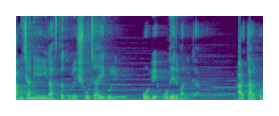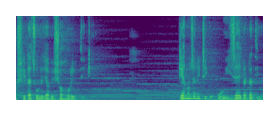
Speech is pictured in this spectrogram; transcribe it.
আমি জানি এই রাস্তা ধরে সোজা এগোলে পড়বে ওদের বাড়িটা, আর তারপর সেটা চলে যাবে শহরের দিকে। কেন জানি ঠিক ওই জায়গাটাতেই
